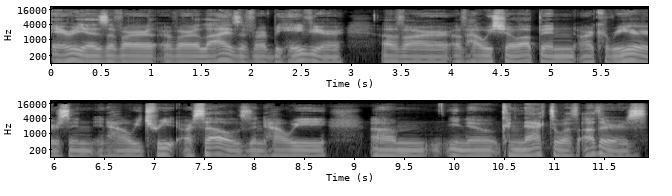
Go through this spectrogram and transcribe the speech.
areas of our of our lives, of our behavior, of our of how we show up in our careers, and in, in how we treat ourselves, and how we, um, you know, connect with others.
